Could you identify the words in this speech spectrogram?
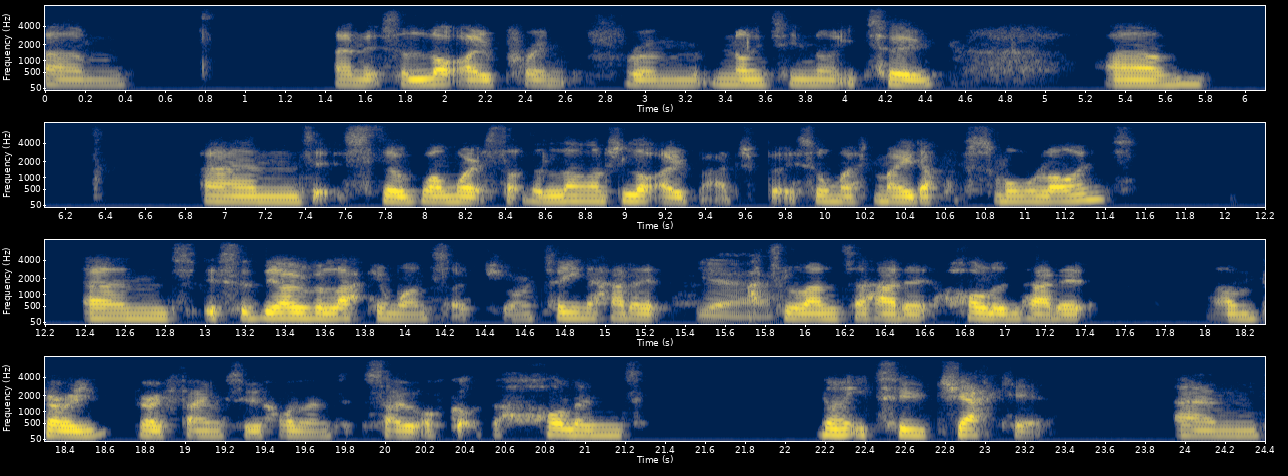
Um, and it's a Lotto print from 1992. Um, and it's the one where it's like the large Lotto badge, but it's almost made up of small lines. And it's the overlapping one. So Fiorentina had it, Yeah, Atalanta had it, Holland had it. Um, very, very famous with Holland. So I've got the Holland 92 jacket, and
